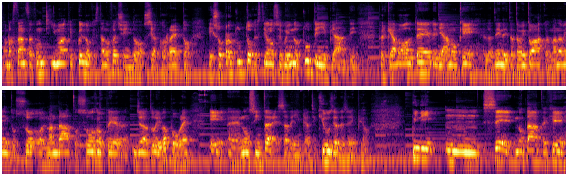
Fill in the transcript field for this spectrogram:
abbastanza continua che quello che stanno facendo sia corretto e soprattutto che stiano seguendo tutti gli impianti perché a volte vediamo che l'azienda di trattamento acqua il so, il mandato sono per generatori di vapore e eh, non si interessa degli impianti chiusi ad esempio quindi mh, mm, se notate che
